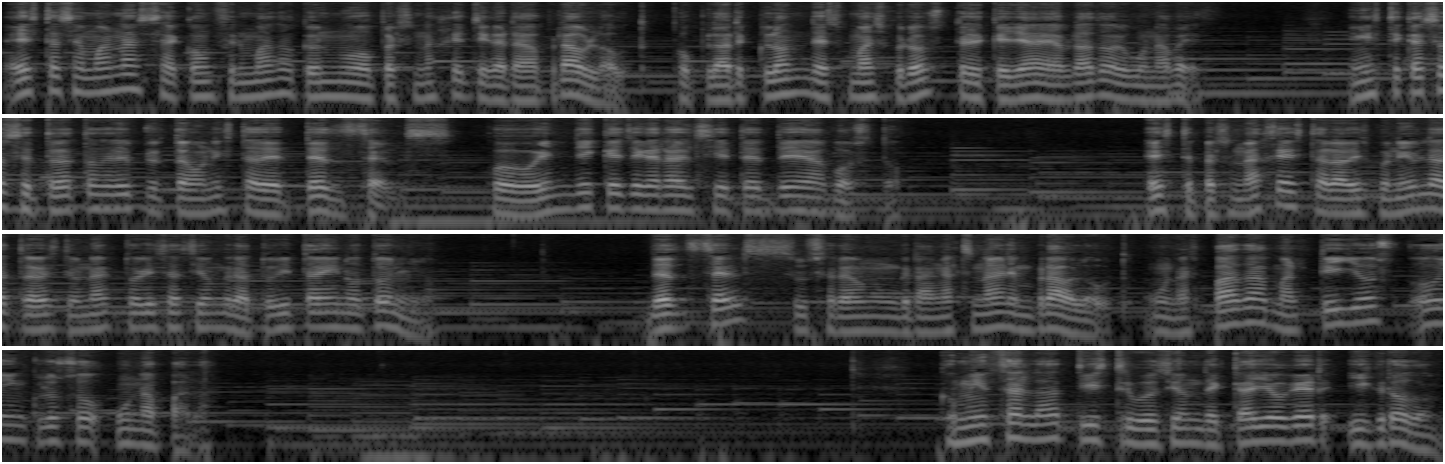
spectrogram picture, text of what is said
Esta semana se ha confirmado que un nuevo personaje llegará a Brawlout, popular clon de Smash Bros del que ya he hablado alguna vez. En este caso se trata del protagonista de Dead Cells, juego indie que llegará el 7 de agosto. Este personaje estará disponible a través de una actualización gratuita en otoño. Dead Cells usará un gran arsenal en Brawlout, una espada, martillos o incluso una pala. Comienza la distribución de Kyogre y Grodon.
